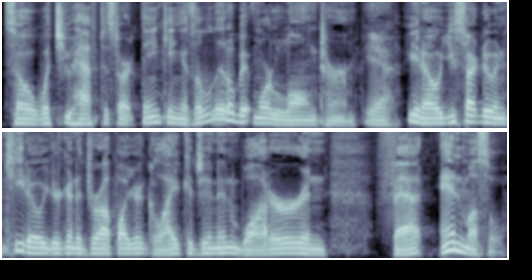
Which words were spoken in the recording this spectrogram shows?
So what you have to start thinking is a little bit more long term Yeah. you know, you start doing keto, you're going to drop all your glycogen and water and fat and muscle.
